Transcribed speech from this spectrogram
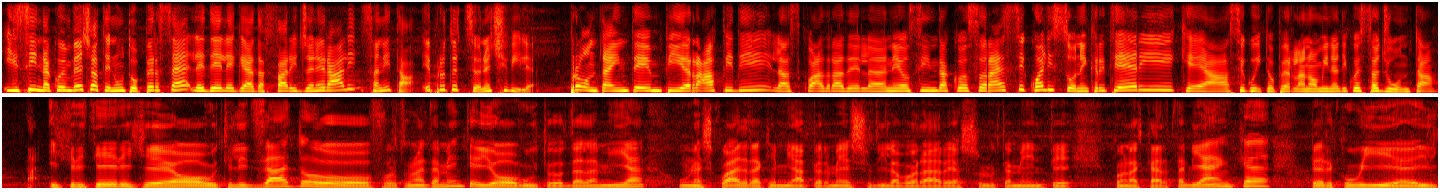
Il sindaco invece ha tenuto per sé le deleghe ad affari generali, sanità e protezione civile pronta in tempi rapidi la squadra del neosindaco Soressi. Quali sono i criteri che ha seguito per la nomina di questa giunta? I criteri che ho utilizzato, fortunatamente io ho avuto dalla mia una squadra che mi ha permesso di lavorare assolutamente con la carta bianca, per cui eh,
